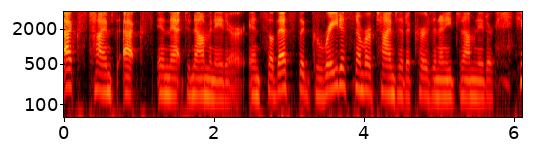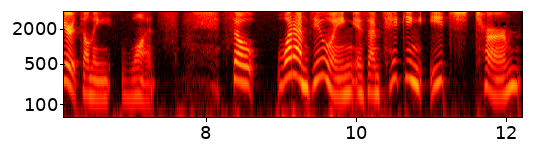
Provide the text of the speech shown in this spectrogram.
x times x in that denominator. And so that's the greatest number of times it occurs in any denominator. Here it's only once. So what I'm doing is I'm taking each term,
